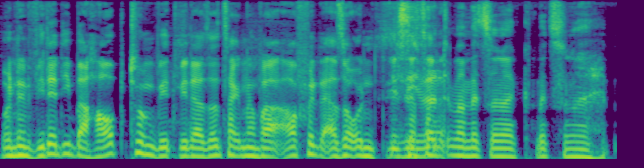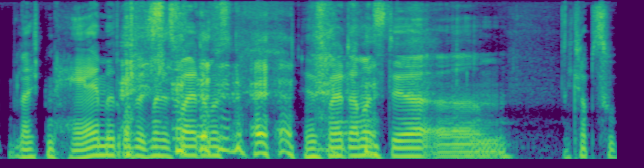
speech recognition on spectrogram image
und dann wieder die Behauptung wird wieder sozusagen nochmal auf, also und Sie ist das halt immer mit so einer, mit so einer leichten Häme drunter. Ich meine, das war ja damals, das war ja damals der, ähm, ich glaube, zur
